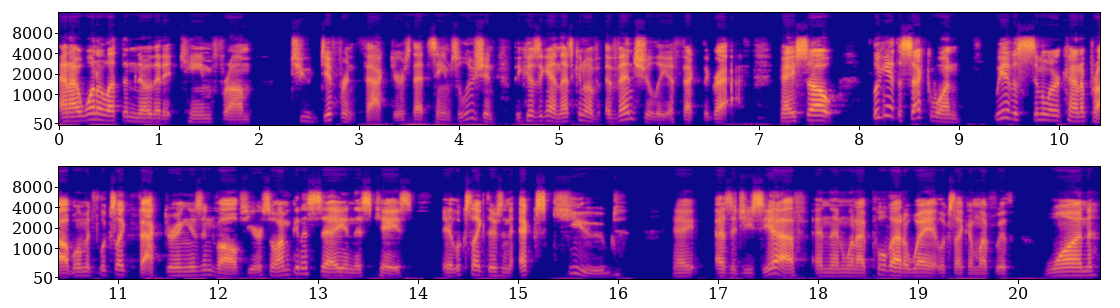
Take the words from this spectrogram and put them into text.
and I want to let them know that it came from two different factors, that same solution, because again, that's going to eventually affect the graph. Okay, so looking at the second one, we have a similar kind of problem. It looks like factoring is involved here. So I'm going to say in this case, it looks like there's an x cubed okay, as a GCF. And then when I pull that away, it looks like I'm left with 1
